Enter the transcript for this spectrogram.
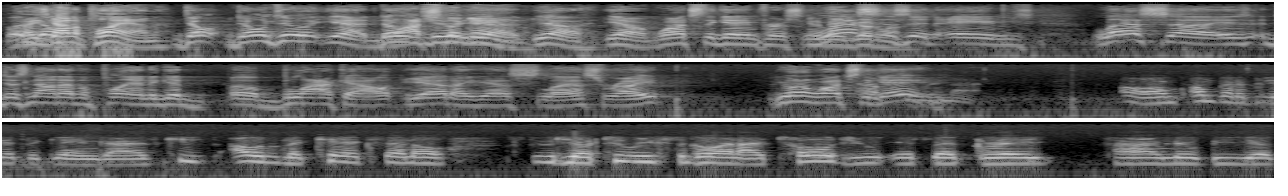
well, he's got a plan. Don't don't do it yet. Don't watch do the it game. Yet. Yeah, yeah. Watch the game first. Les is in Ames. Les uh, is, does not have a plan to get a blackout yet. I guess Les, right? You want to watch the Absolutely game? Not. Oh, I'm, I'm going to be at the game, guys. Keith, I was in the KXNO studio two weeks ago, and I told you it's a great time to be a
